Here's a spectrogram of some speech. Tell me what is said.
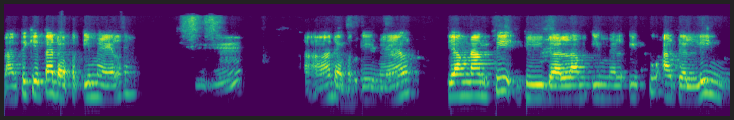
nanti kita dapat email. Uh-huh. Uh, dapat email yang nanti di dalam email itu ada link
